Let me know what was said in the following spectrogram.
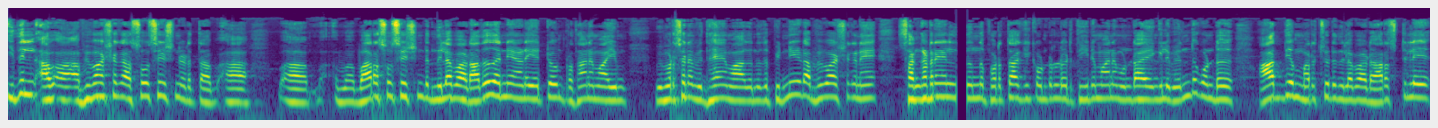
ഇതിൽ അഭിഭാഷക അസോസിയേഷൻ എടുത്ത ആ, ആ, ബാർ അസോസിയേഷന്റെ നിലപാട് അത് തന്നെയാണ് ഏറ്റവും പ്രധാനമായും വിമർശന വിധേയമാകുന്നത്. പിന്നീട് അഭിഭാഷകനെ സംഘടനയിൽ നിന്ന് പുറത്താക്കിക്കൊണ്ടുള്ള ഒരു തീരുമാനം ഉണ്ടായെങ്കിലും എന്തുകൊണ്ട് ആദ്യം മറിച്ചൊരു നിലപാട് അറസ്റ്റിലെ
